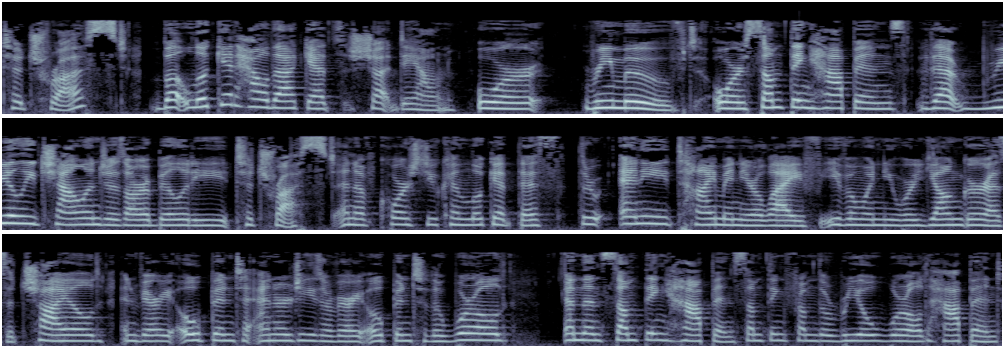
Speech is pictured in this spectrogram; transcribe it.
to trust, but look at how that gets shut down or removed or something happens that really challenges our ability to trust. And of course, you can look at this through any time in your life, even when you were younger as a child and very open to energies or very open to the world. And then something happened, something from the real world happened,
